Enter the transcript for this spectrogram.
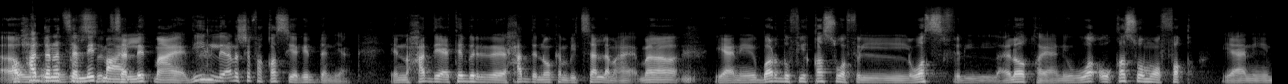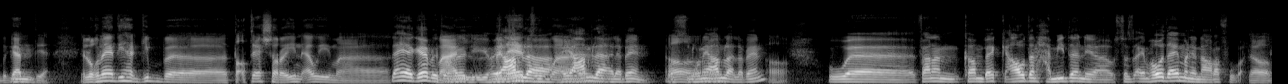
أو حد أنا اتسليت معاه. اتسليت معاه. دي اللي أنا شايفها قاسية جدا يعني. إنه حد يعتبر حد إن هو كان بيتسلى معاه. ما يعني برضه في قسوة في الوصف العلاقة يعني وقسوة موفقة يعني بجد. يعني. الأغنية دي هتجيب آه، تقطيع شرايين قوي مع لا هي جابت مع هي عامله هي عاملة قلبان بص آه، الأغنية آه. عاملة قلبان آه. وفعلا comeback عودا حميدا يا أستاذ أيمن. هو دايما اللي نعرفه بقى. آه.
